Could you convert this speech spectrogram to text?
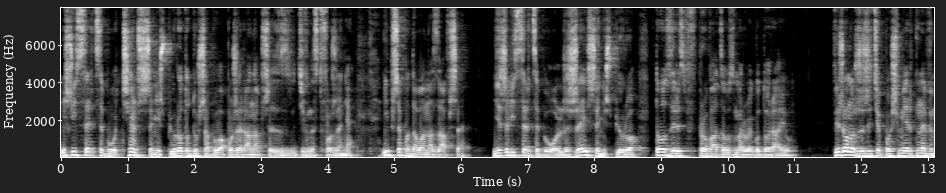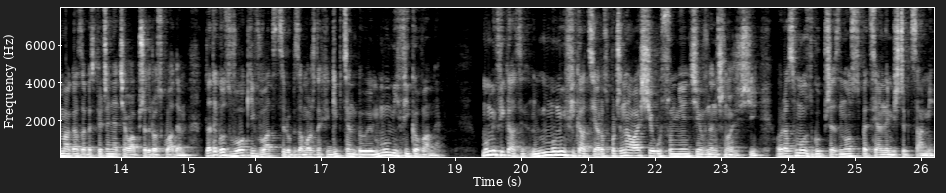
Jeśli serce było cięższe niż pióro, to dusza była pożerana przez dziwne stworzenie i przepadała na zawsze. Jeżeli serce było lżejsze niż pióro, to Ozyrys wprowadzał zmarłego do raju. Wierzono, że życie pośmiertne wymaga zabezpieczenia ciała przed rozkładem, dlatego zwłoki władcy lub zamożnych Egipcjan były mumifikowane. Mumifikacja, mumifikacja rozpoczynała się usunięciem wnętrzności oraz mózgu przez nos specjalnymi szczypcami,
